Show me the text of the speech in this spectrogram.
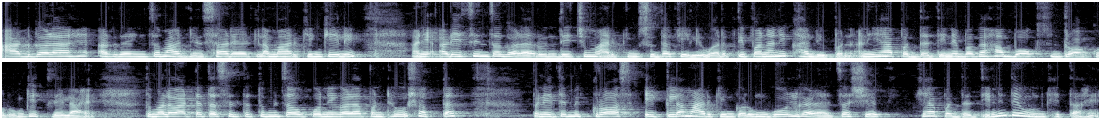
आठ गळा आहे अर्धा इंच मार्जिन साडेआठला मार्किंग केली आणि अडीच इंच गळा रुंदीची मार्किंगसुद्धा केली. वरती पण आणि खाली पण. आणि ह्या पद्धतीने बघा हा बॉक्स ड्रॉ करून घेतलेला आहे. तुम्हाला वाटत असेल तर तुम्ही चौकोनी गळा पण ठेवू शकता. पण इथे मी क्रॉस एकला मार्किंग करून गोल गळ्याचा शेप ह्या पद्धतीने देऊन घेत आहे.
